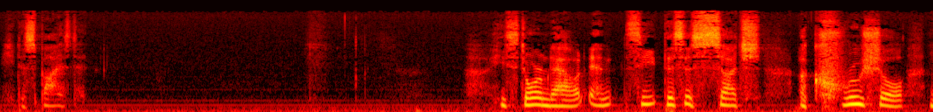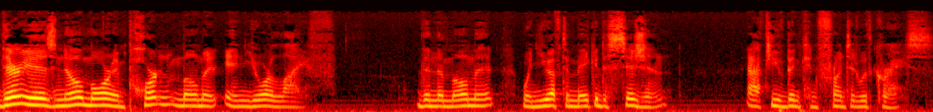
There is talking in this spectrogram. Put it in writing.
He despised it. He stormed out, and see, this is such a crucial, there is no more important moment in your life than the moment when you have to make a decision after you've been confronted with grace.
